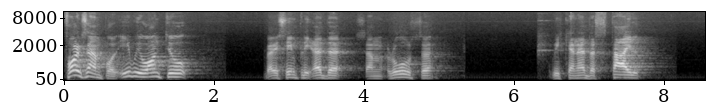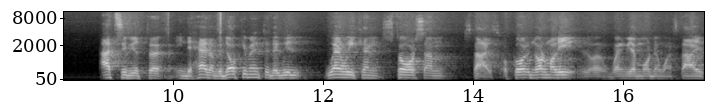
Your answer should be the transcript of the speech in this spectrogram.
for example, if we want to very simply add uh, some rules, uh, we can add a style attribute uh, in the head of the document that will where we can store some styles. Of course, normally, uh, when we have more than one style,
